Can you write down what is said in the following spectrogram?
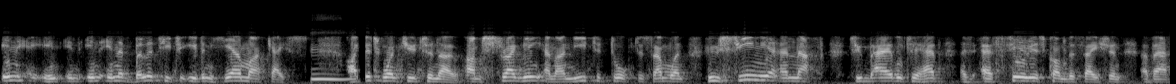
in, in, in, inability to even hear my case. Mm. I just want you to know I'm struggling and I need to talk to someone who's senior enough to be able to have a, a serious conversation about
